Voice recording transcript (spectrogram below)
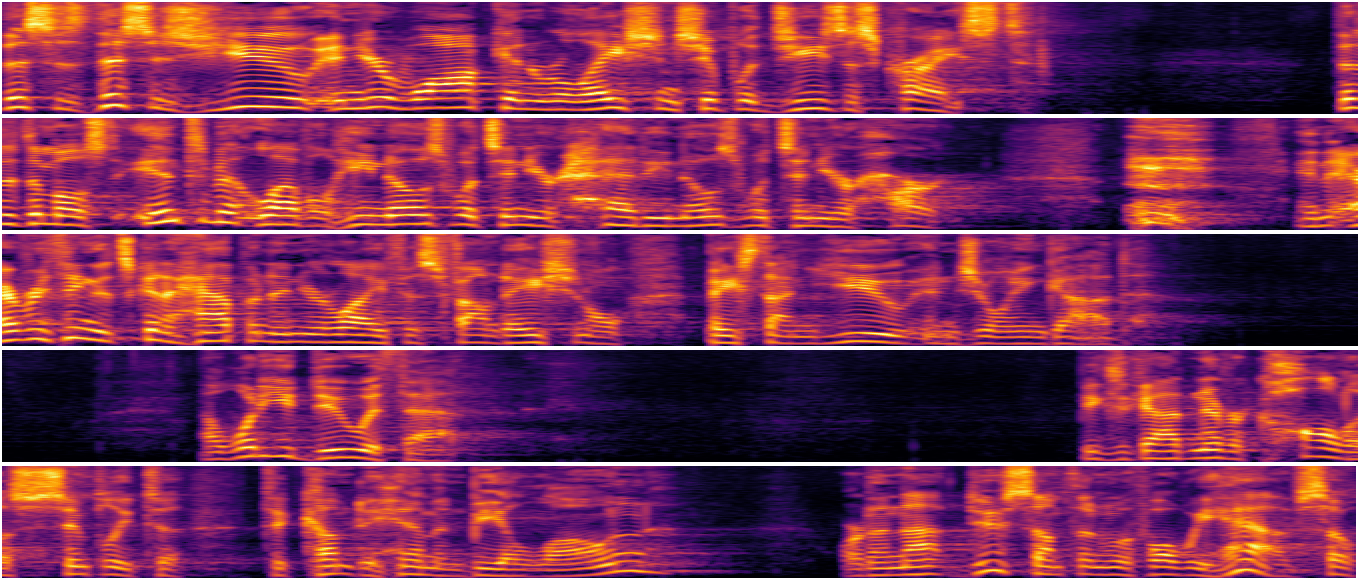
This is, this is you in your walk in relationship with Jesus Christ. That at the most intimate level, He knows what's in your head, He knows what's in your heart. And everything that's going to happen in your life is foundational based on you enjoying God. Now, what do you do with that? Because God never called us simply to, to come to Him and be alone or to not do something with what we have. So,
